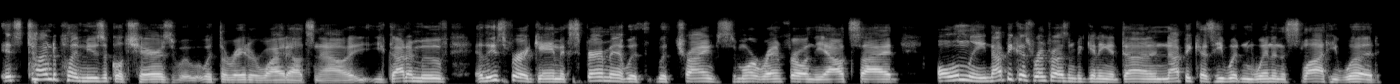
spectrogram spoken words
It's time to play musical chairs w- with the Raider wideouts now. You got to move at least for a game. Experiment with with trying some more Renfrow on the outside only not because Renfrow hasn't been getting it done, and not because he wouldn't win in the slot. He would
